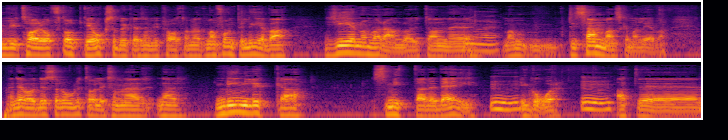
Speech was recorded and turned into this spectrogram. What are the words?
Vi tar ofta upp det också brukar jag säga, vi pratar om det, att man får inte leva genom varandra utan eh, man, tillsammans ska man leva. Men det var det är så roligt då liksom när, när min lycka smittade dig Mm. igår. Att, eh,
